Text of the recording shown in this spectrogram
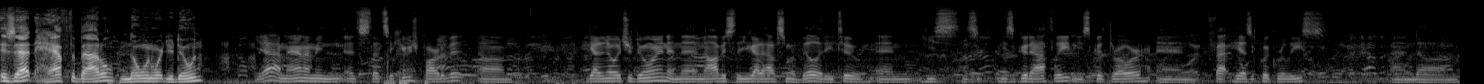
is that half the battle? Knowing what you're doing? Yeah, man. I mean, it's that's a huge part of it. Um, you got to know what you're doing, and then obviously you got to have some ability too. And he's he's, he's a good athlete and he's a good thrower, and he has a quick release and um,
